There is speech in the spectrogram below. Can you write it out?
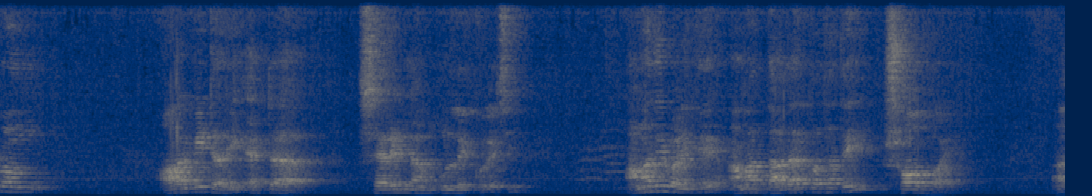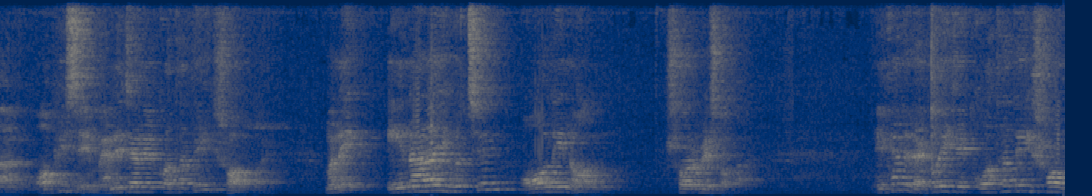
এবং আরবিটারি একটা স্যারের নাম উল্লেখ করেছি। আমাদের বাড়িতে আমার দাদার কথাতেই সব হয় আর অফিসে ম্যানেজারের কথাতেই সব হয়। মানে এনারাই হচ্ছেন অল ইন অল সর্বে সভা এখানে দেখো এই যে কথাতেই সব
